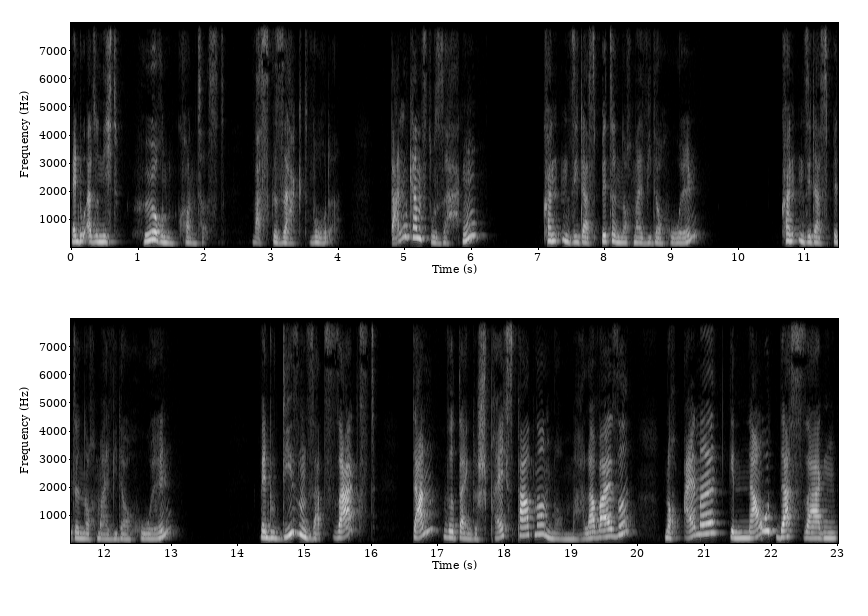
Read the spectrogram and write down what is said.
Wenn du also nicht hören konntest, was gesagt wurde, dann kannst du sagen, könnten Sie das bitte nochmal wiederholen? Könnten Sie das bitte nochmal wiederholen? Wenn du diesen Satz sagst, dann wird dein Gesprächspartner normalerweise noch einmal genau das sagen,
